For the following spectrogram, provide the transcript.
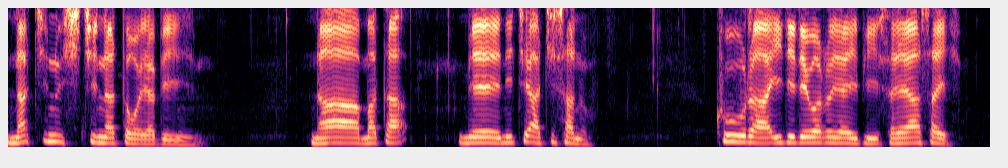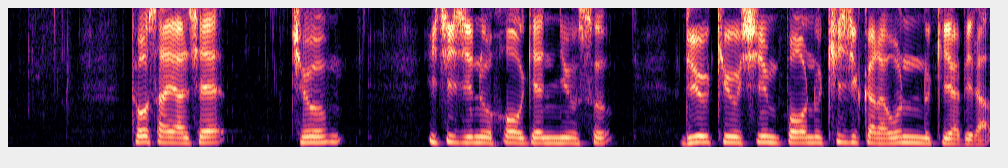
なちぬ七なとやびんなあまためにちあちさぬクーラー入りれわるやいびさやさい。東西安市中一時の方言ニュース。琉球新報の記事からうんぬきやびら。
